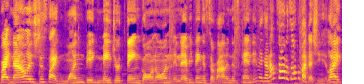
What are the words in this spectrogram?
Right now, it's just like one big major thing going on, and everything is surrounding this pandemic. And I'm tired of talking about that shit. Like,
